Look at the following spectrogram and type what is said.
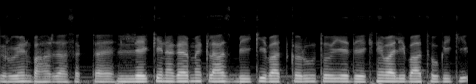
रुएन बाहर जा सकता है। लेकिन अगर मैं क्लास बी की बात करूँ तो ये देखने वाली बात होगी कि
